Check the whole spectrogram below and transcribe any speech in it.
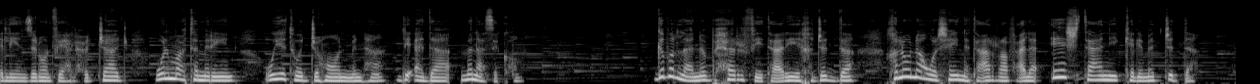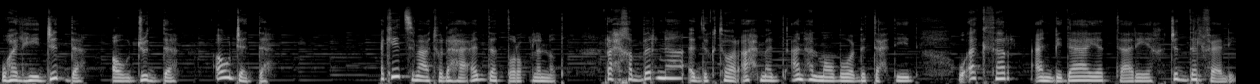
اللي ينزلون فيها الحجاج والمعتمرين ويتوجهون منها لأداء مناسكهم. قبل لا نبحر في تاريخ جدة خلونا أول شيء نتعرف على إيش تعني كلمة جدة وهل هي جدة أو جدة أو جدة؟ أكيد سمعتوا لها عدة طرق للنطق. راح يخبرنا الدكتور أحمد عن هالموضوع بالتحديد وأكثر عن بداية تاريخ جدة الفعلي.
